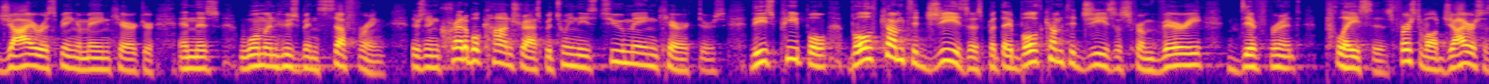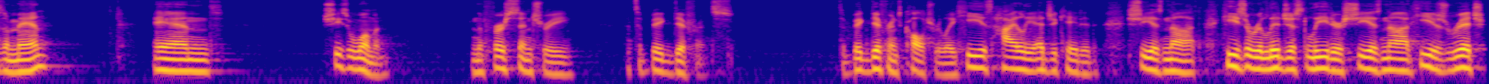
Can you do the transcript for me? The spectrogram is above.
Jairus being a main character and this woman who's been suffering. There's an incredible contrast between these two main characters. These people both come to Jesus, but they both come to Jesus from very different places. First of all, Jairus is a man, and she's a woman. In the first century, that's a big difference. It's a big difference culturally. He is highly educated. She is not. He's a religious leader. She is not. He is rich.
